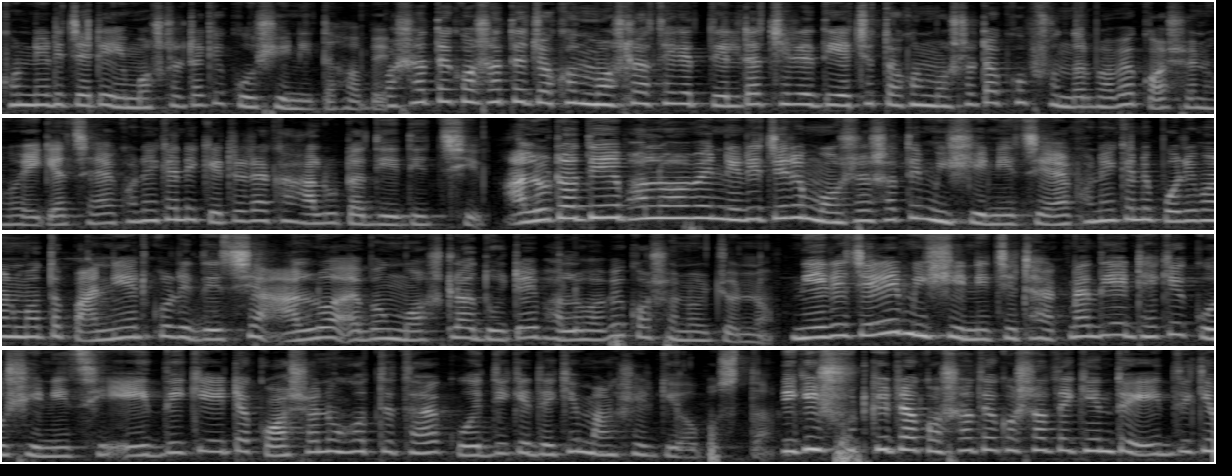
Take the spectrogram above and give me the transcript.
এখন নেড়ে চেড়ে এই মশলাটাকে কষিয়ে নিতে হবে। কষাতে কষাতে যখন মশলা থেকে তেলটা ছেড়ে দিয়েছে, তখন মশলাটা খুব সুন্দরভাবে কষানো হয়ে গেছে। এখন এখানে কেটে রাখা আলুটা দিয়ে দিচ্ছি। আলুটা দিয়ে ভালোভাবে নেড়ে চেড়ে মশলার সাথে মিশিয়ে নিচ্ছি এখন এখানে পরিমাণ মতো পানি এড করে দিচ্ছি আলু এবং মশলা দুইটাই ভালোভাবে কষানোর জন্য। নেড়ে চেড়ে মিশিয়ে নিচ্ছে, ঢাকনা দিয়ে ঢেকে কষিয়ে নিচ্ছি। এইদিকে এটা কষানো হতে থাক, ওইদিকে দেখি মাংসের কি অবস্থা। এদিকে শুটকিটা কষাতে কষাতে কিন্তু এইদিকে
